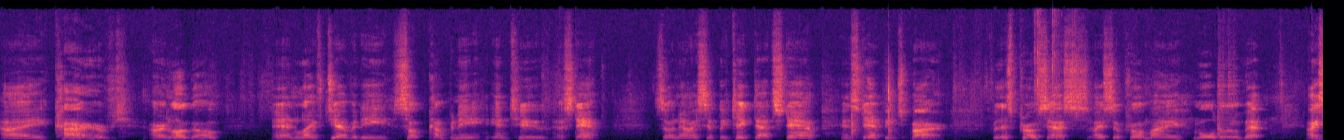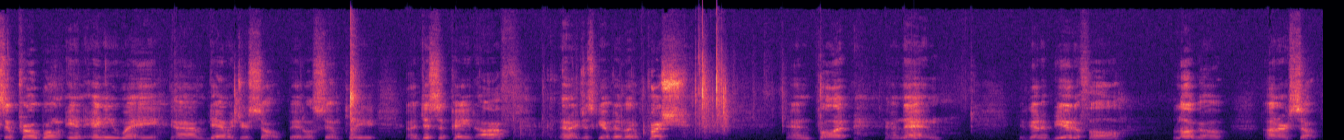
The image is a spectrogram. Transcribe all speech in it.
I carved our logo and Lifegevity Soap Company into a stamp. So now I simply take that stamp and stamp each bar. For this process, I isopro my mold a little bit. Isopro won't in any way um, damage your soap. It'll simply uh, dissipate off. Then I just give it a little push and pull it and then you've got a beautiful logo on our soap.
